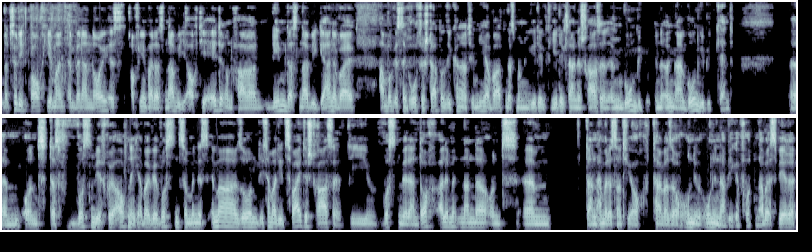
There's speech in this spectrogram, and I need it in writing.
natürlich braucht jemand, wenn er neu ist, auf jeden Fall das Navi. Auch die älteren Fahrer nehmen das Navi gerne, weil Hamburg ist eine große Stadt und sie können natürlich nicht erwarten, dass man jede, jede kleine Straße in irgendeinem, Wohngebiet, in irgendeinem Wohngebiet kennt. Ähm, und das wussten wir früher auch nicht. Aber wir wussten zumindest immer so, ich sag mal, die zweite Straße, die wussten wir dann doch alle miteinander. Und ähm, dann haben wir das natürlich auch teilweise auch ohne, ohne Navi gefunden. Aber es wäre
